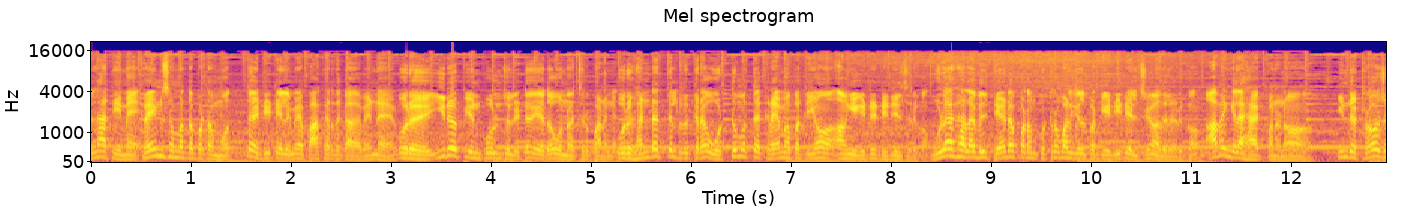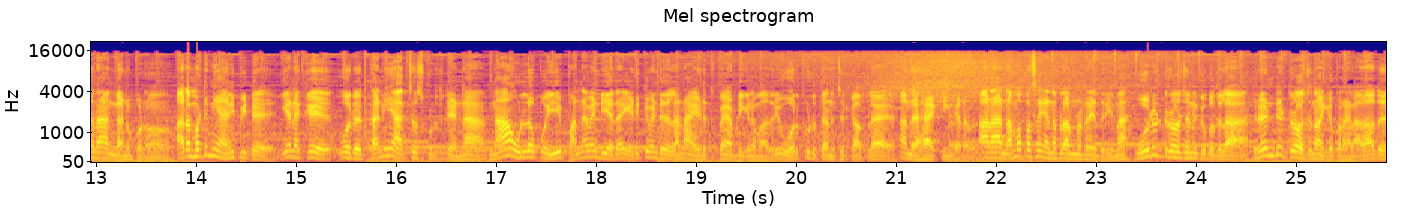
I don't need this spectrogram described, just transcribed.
எல்லாத்தையுமே கிரைம் சம்பந்தப்பட்ட மொத்த டீட்டெயிலுமே பாக்குறதுக்காக வேணு ஒரு யூரோப்பியன் பூல்னு சொல்லிட்டு ஏதோ ஒன்று வச்சிருப்பாங்க ஒரு கண்டத்தில் இருக்கிற ஒட்டுமொத்த கிரைம பத்தியும் அவங்க கிட்ட டீடைல்ஸ் இருக்கும். உலக அளவில் தேடப்படும் குற்றவாளிகள் பற்றிய டீடைல்ஸும் அதுல இருக்கும். அவங்கள ஹேக் பண்ணணும். இந்த ட்ரோஜனை அங்க அனுப்பணும். அதை மட்டும் நீ அனுப்பிட்டு எனக்கு ஒரு தனி அக்சஸ் கொடுத்துட்டேன்னா நான் உள்ள போய் பண்ண வேண்டியதை எடுக்க வேண்டியதெல்லாம் நான் எடுத்துப்பேன் அப்படிங்கிற மாதிரி ஒர்க் கொடுத்து அனுப்பிச்சிருக்காப்ல அந்த ஹேக்கிங் கடவுள். ஆனா நம்ம பசங்க என்ன பிளான் பண்றது தெரியுமா? ஒரு ட்ரோஜனுக்கு பதிலா ரெண்டு ட்ரோஜன் வைக்க போறாங்க அதாவது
